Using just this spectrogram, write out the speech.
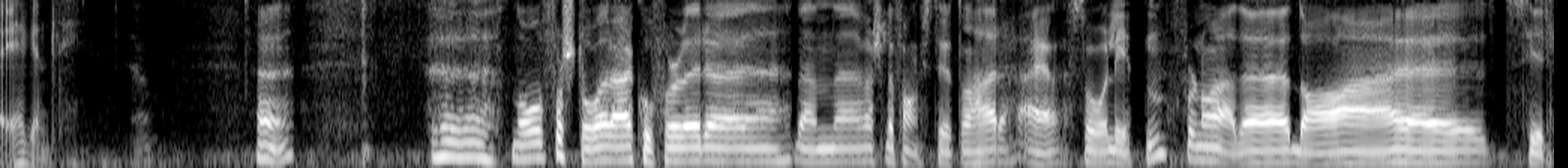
det, egentlig. Ja. Eh, nå forstår jeg hvorfor eh, den vesle fangsthytta her er så liten. For nå er det da eh,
